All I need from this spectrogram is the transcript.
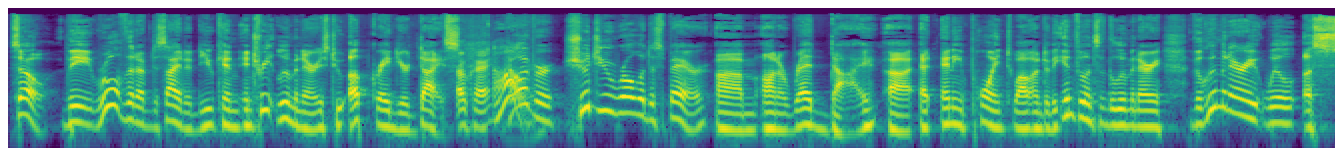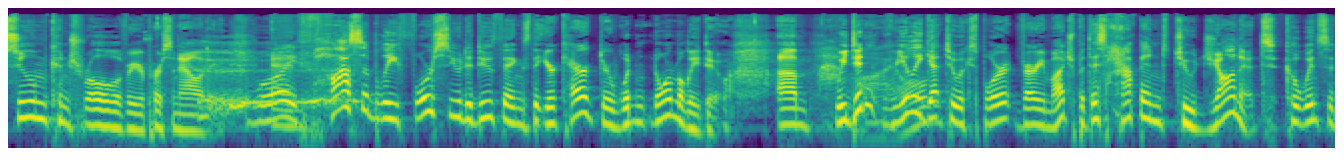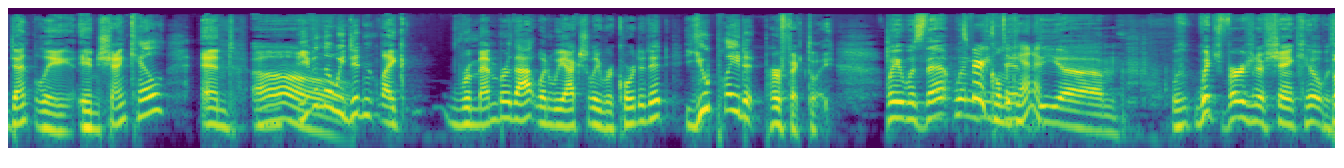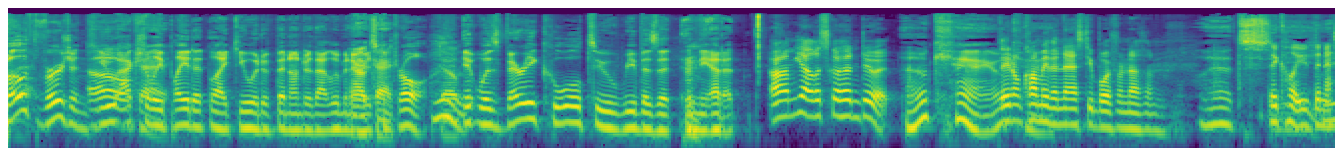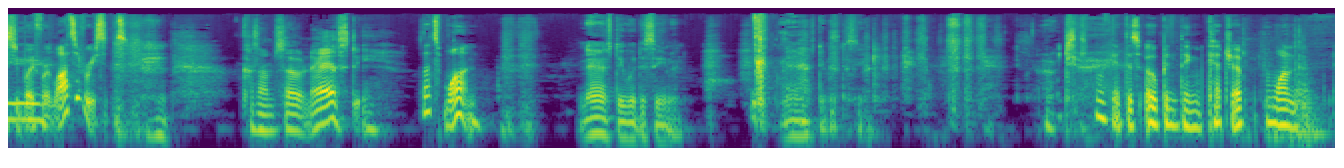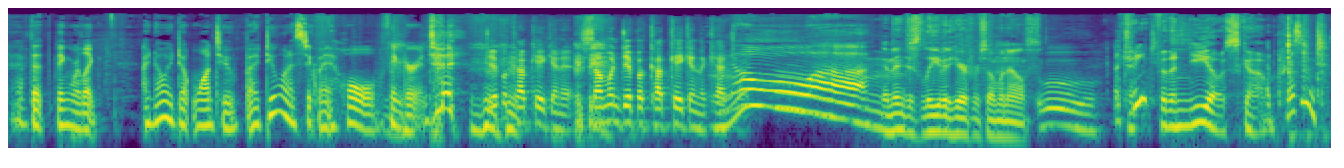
So the rule that I've decided, you can entreat luminaries to upgrade your dice. okay. However, should you roll a despair um, on a red die uh, at any point while under the influence of the luminary, the luminary will assume control over your personality and possibly force you to do things that your character wouldn't normally do. Um, we didn't really get to explore it very much, but this happened to Jonet coincidentally in Shankhill, and even though we didn't like remember that when we actually recorded it, you played it perfectly. Wait, was that when very we cool did mechanic. the um was, which version of Shank Hill was Both that? versions, Oh, you okay. actually played it like you would have been under that luminary's Okay. control. It was very cool to revisit in the edit. Um. Yeah. Let's go ahead and do it. Okay, They don't call me the nasty boy for nothing. Let's. They call you the nasty boy for lots of reasons. Cause I'm so nasty. That's one. Nasty with the semen. Nasty with the semen. Look at this open thing of ketchup. I want to have that thing where, like, I know I don't want to, but I do want to stick my whole finger into it. Dip a cupcake in it. Someone dip a cupcake in the ketchup. And then just leave it here for someone else. Ooh. a treat. for the neo scum. A present.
